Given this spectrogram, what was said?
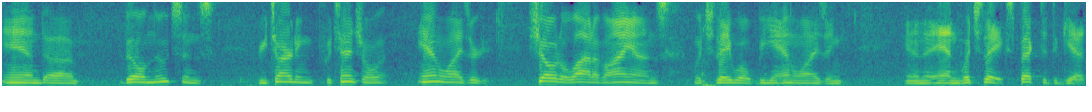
and uh, Bill Knudsen's retarding potential analyzer showed a lot of ions, which they will be analyzing and, and which they expected to get,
